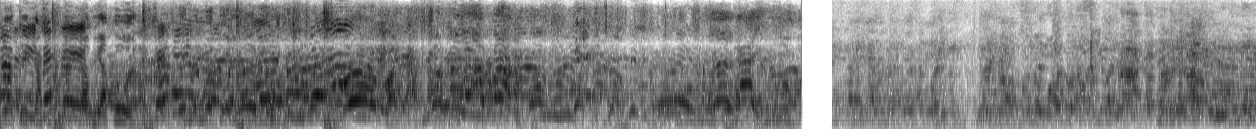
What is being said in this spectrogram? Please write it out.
botar tem que achar da vermelho. viatura? Ei, pai. Só uma classe fraca, agora Catulo não.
